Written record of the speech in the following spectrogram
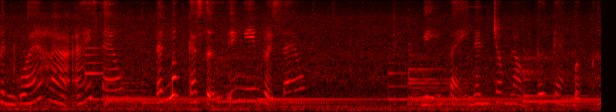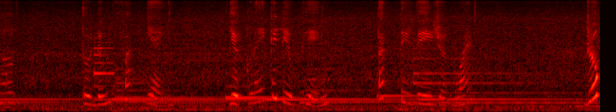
mình quá hòa ái sao? Đánh mất cả sự uy nghiêm rồi sao? Nghĩ vậy nên trong lòng tôi càng bực hơn. Tôi đứng phát dậy, giật lấy cái điều khiển, tắt tivi rồi quát, rốt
